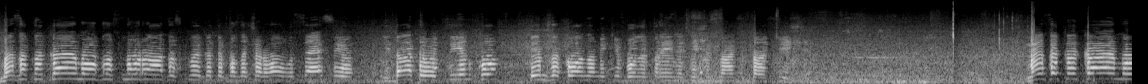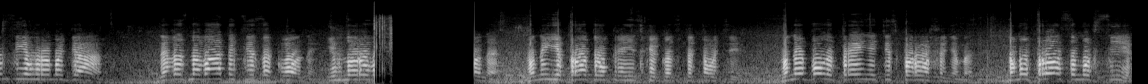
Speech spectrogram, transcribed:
Ми закликаємо обласну раду скликати позачергову сесію і дати оцінку тим законам, які були прийняті 16 січня. Ми закликаємо всіх громадян не визнавати ці закони, ігнорувати закони. Вони є проти української конституції. Вони були прийняті з порушеннями. Тому просимо всіх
